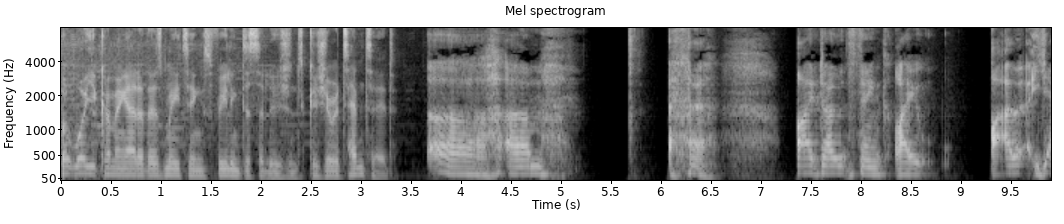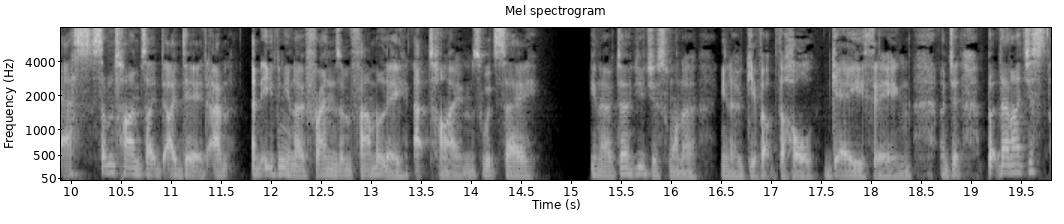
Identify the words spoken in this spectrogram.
But were you coming out of those meetings feeling disillusioned because you were tempted? Uh, um, I don't think I. I, I- yes, sometimes I, I did, and and even you know friends and family at times would say, you know, don't you just want to, you know, give up the whole gay thing? And just, but then I just,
